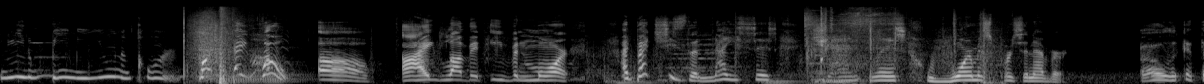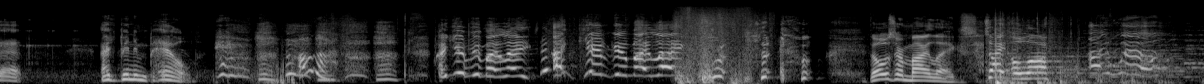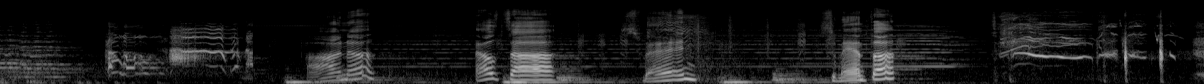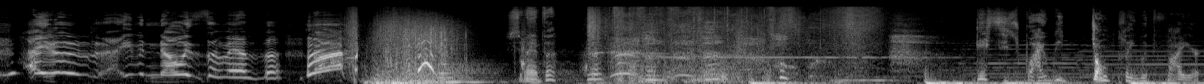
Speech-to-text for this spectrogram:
little baby unicorn. What? Hey, whoa! Oh, I love it even more. I bet she's the nicest, gentlest, warmest person ever. Oh, look at that. I've been impaled. I can't feel my legs. I can't feel my legs. Those are my legs. Sight, Olaf! I will. Hello. Anna, Elsa, Sven, Samantha. I don't even know it's Samantha. Samantha? this is why we don't play with fire.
